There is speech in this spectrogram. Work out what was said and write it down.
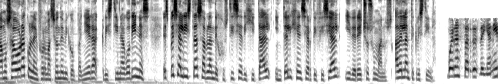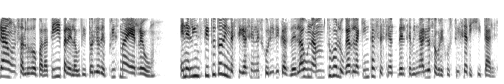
Vamos ahora con la información de mi compañera Cristina Godínez. Especialistas hablan de justicia digital, inteligencia artificial y derechos humanos. Adelante, Cristina. Buenas tardes, Deyanira. Un saludo para ti y para el auditorio de Prisma RU. En el Instituto de Investigaciones Jurídicas de la UNAM tuvo lugar la quinta sesión del seminario sobre justicia digital,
